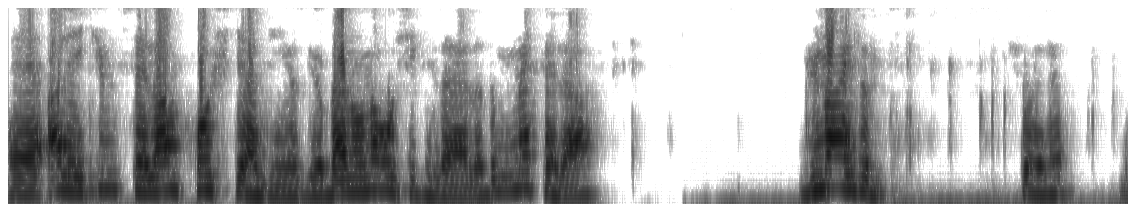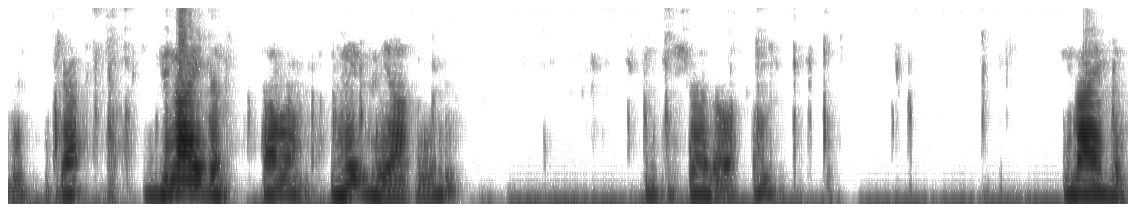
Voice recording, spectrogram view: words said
e, aleyküm selam hoş geldin yazıyor. Ben ona o şekilde ayarladım. Mesela günaydın. Şöyle bir. Günaydın. Tamam. Niye öyle yazmayayım? Çünkü şöyle olsun. Günaydın.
